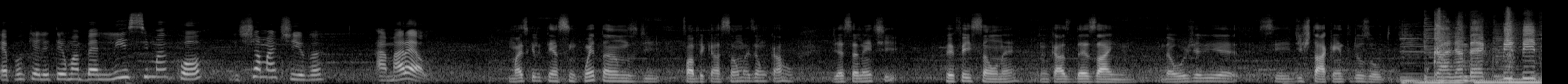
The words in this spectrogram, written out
é porque ele tem uma belíssima cor chamativa amarelo. Mais que ele tenha 50 anos de fabricação, mas é um carro de excelente perfeição, né? No caso, design. Ainda hoje ele é, se destaca entre os outros. Calhambeque, bip, bip.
